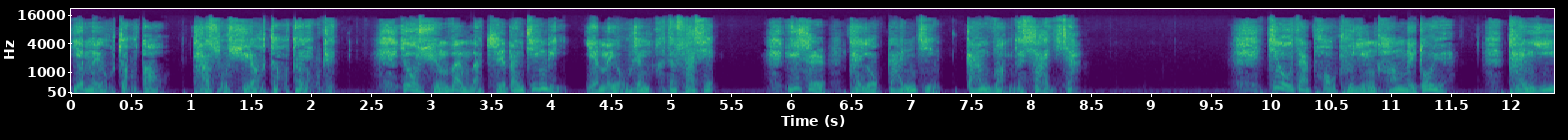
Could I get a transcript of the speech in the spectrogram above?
也没有找到他所需要找的老人。又询问了值班经理，也没有任何的发现。于是他又赶紧赶往了下一家。就在跑出银行没多远，谭一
